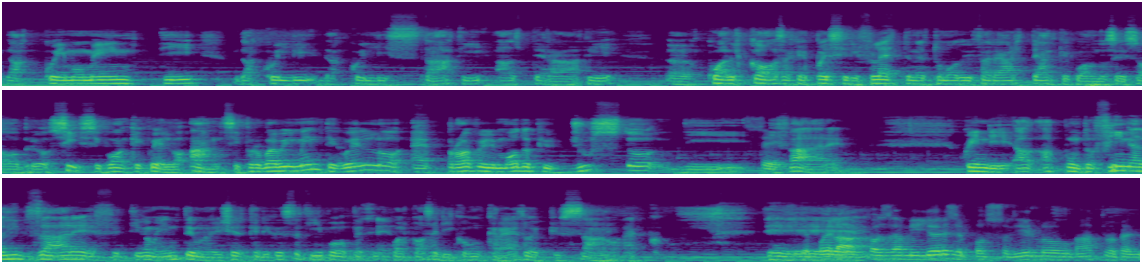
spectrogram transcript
da quei momenti, da, quelli, da quegli stati alterati eh, qualcosa che poi si riflette nel tuo modo di fare arte anche quando sei sobrio, sì, si può anche quello, anzi, probabilmente quello è proprio il modo più giusto di, sì. di fare. Quindi a, appunto finalizzare effettivamente una ricerca di questo tipo per sì. qualcosa di concreto e più sano, ecco. E... e... poi la cosa migliore, se posso dirlo un attimo per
